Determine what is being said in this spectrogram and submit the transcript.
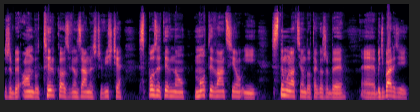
żeby on był tylko związany rzeczywiście z pozytywną motywacją i stymulacją do tego, żeby e, być bardziej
